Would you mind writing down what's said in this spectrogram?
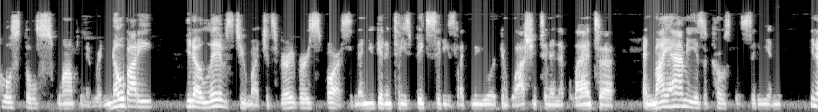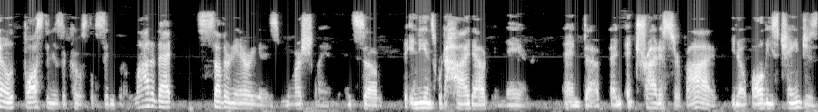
coastal swampland where nobody you know, lives too much. It's very, very sparse. And then you get into these big cities like New York and Washington and Atlanta and Miami is a coastal city and, you know, Boston is a coastal city, but a lot of that southern area is marshland. And so the Indians would hide out in there and, uh, and, and try to survive, you know, all these changes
